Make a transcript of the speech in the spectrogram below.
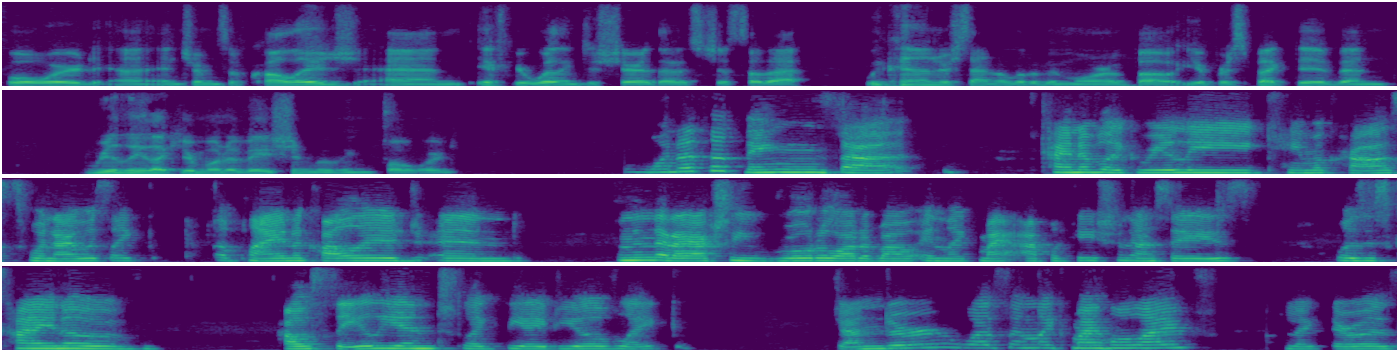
forward uh, in terms of college? And if you're willing to share those, just so that we can understand a little bit more about your perspective and really like your motivation moving forward. One of the things that kind of like really came across when I was like applying to college and something that I actually wrote a lot about in like my application essays was this kind of how salient like the idea of like gender was in like my whole life. Like there was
